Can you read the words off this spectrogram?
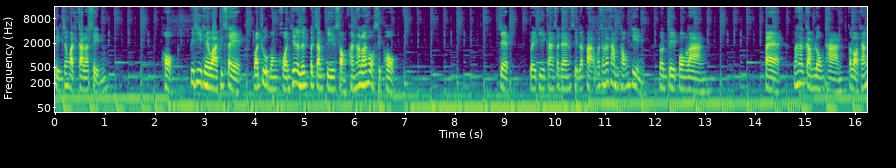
ศิลป์จังหวัดกาฬสิน 6. พิธีเทวาพิเศษ วัตถุมงคลที่ระลึกประจำปี 2566 7. เวทีการแสดงศิลปะวัฒนธรรมท้องถิ่น ดนตรีโปงลาง 8. มหกรรมลงทานตลอดทั้ง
